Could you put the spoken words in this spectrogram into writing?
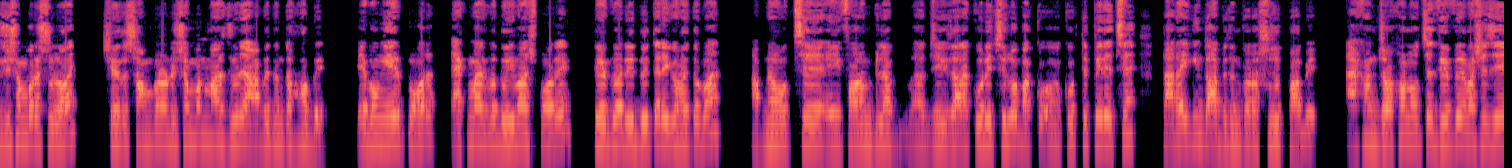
ডিসেম্বরে শুরু হয় সেহেতু সম্পূর্ণ ডিসেম্বর মাস জুড়ে আবেদনটা হবে। এবং এরপর এক মাস বা দুই মাস পরে ফেব্রুয়ারি দুই তারিখে হয়তোবা আপনার হচ্ছে এই ফর্ম ফিল আপ যে যারা করেছিল বা করতে পেরেছে, তারাই কিন্তু আবেদন করার সুযোগ পাবে। এখন যখন হচ্ছে ফেব্রুয়ারি মাসে যে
